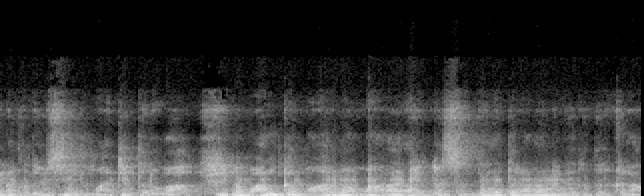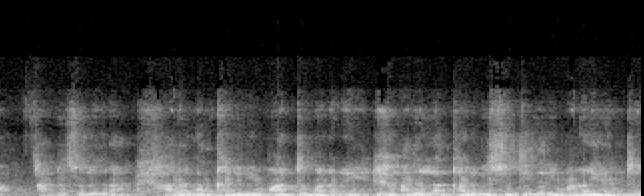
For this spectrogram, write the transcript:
எனக்கு உதவி செய்து மாற்றி தருவா? என் வாழ்க்கை மாறனா மாறாதா என்ற சந்தேகத்தில இருந்திருக்கலாம். என்று சொல்லுகிறார் அதெல்லாம் கழுவி மாற்று மகனே அதெல்லாம் கழுவி சுத்திகரி மகளே என்று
